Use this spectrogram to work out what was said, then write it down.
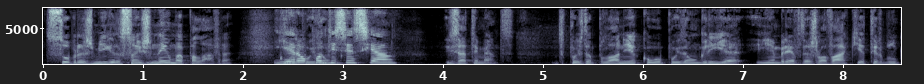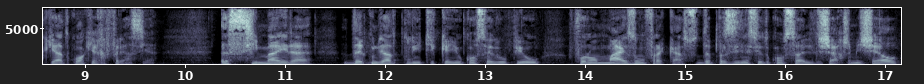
Sobre as migrações, nem uma palavra. E era o ponto um... essencial. Exatamente. Depois da Polónia, com o apoio da Hungria e em breve da Eslováquia, ter bloqueado qualquer referência. A cimeira da comunidade política e o Conselho Europeu foram mais um fracasso da presidência do Conselho de Charles Michel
